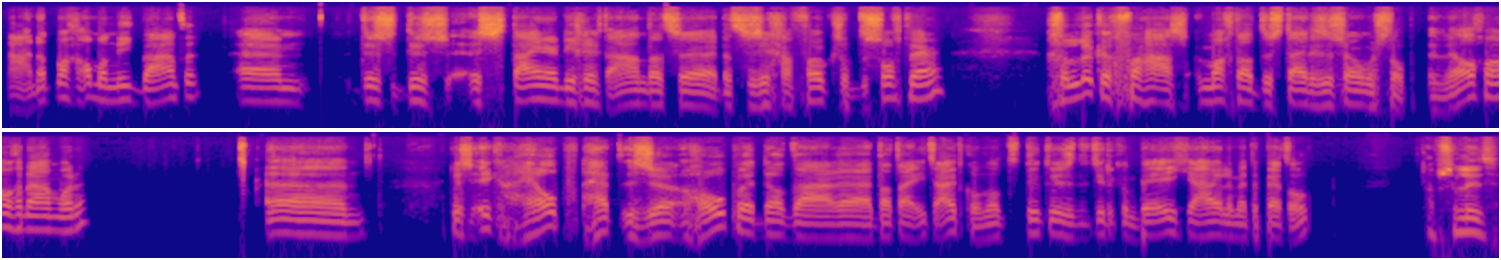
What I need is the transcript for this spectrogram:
Nou, dat mag allemaal niet baten. Ehm, dus, dus Steiner die geeft aan dat ze, dat ze zich gaan focussen op de software. Gelukkig voor Haas mag dat dus tijdens de zomerstop wel gewoon gedaan worden. Ehm, dus ik help het ze hopen dat daar, eh, dat daar iets uitkomt. Want nu toe is het natuurlijk een beetje huilen met de pet op. Absoluut.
